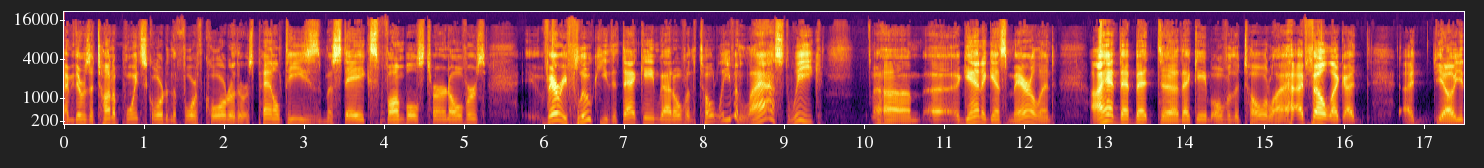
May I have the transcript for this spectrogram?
I mean, there was a ton of points scored in the fourth quarter. There was penalties, mistakes, fumbles, turnovers. Very fluky that that game got over the total. Even last week, um, uh, again against Maryland, I had that bet uh, that game over the total. I, I felt like I, I you know, you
